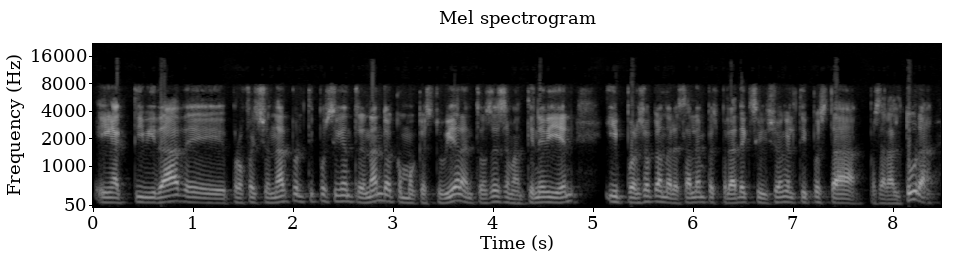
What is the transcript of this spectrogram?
en actividad eh, profesional, pero el tipo sigue entrenando como que estuviera, entonces se mantiene bien y por eso cuando le salen pues peleas de exhibición el tipo está pues a la altura.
